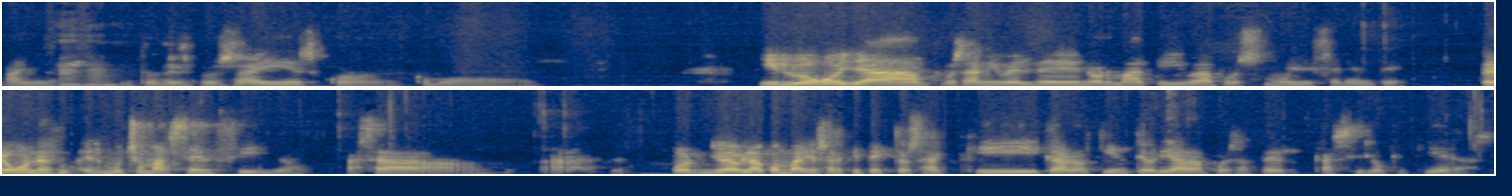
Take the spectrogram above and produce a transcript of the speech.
años. Entonces, pues ahí es como... Y luego ya, pues a nivel de normativa, pues muy diferente. Pero bueno, es, mucho más sencillo. O sea, yo he hablado con varios arquitectos aquí y claro, aquí en teoría puedes hacer casi lo que quieras.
